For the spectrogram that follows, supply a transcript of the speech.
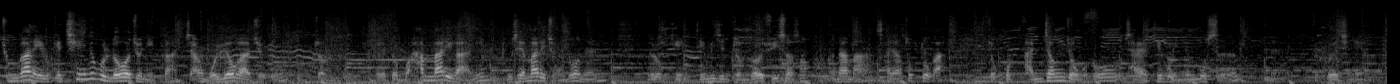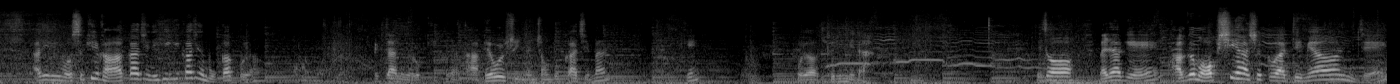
중간에 이렇게 체인훅을 넣어주니까 쫙 몰려가지고 좀 그래도 뭐 한 마리가 아닌 두세 마리 정도는 이렇게 데미지를 좀 넣을 수 있어서 그나마 사냥 속도가 조금 안정적으로 잘 되고 있는 모습. 네, 보여지네요. 아니 뭐 스킬 강화까지는 희귀까지는 못 갔고요. 일단은 이렇게 그냥 다 배울 수 있는 정도까지만 이렇게 보여드립니다. 그래서 만약에 과금 없이 하실 것 같으면 이제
